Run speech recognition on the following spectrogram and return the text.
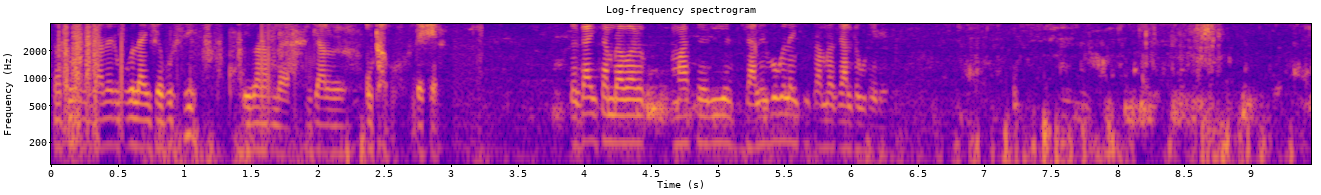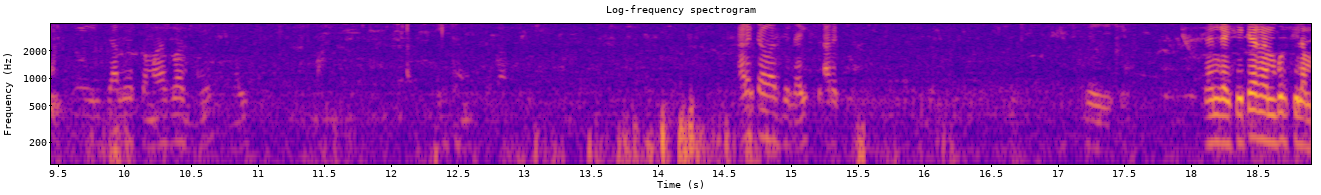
তারপর জালের বগলে এসে পড়ছি, এবার আমরা জাল উঠাবো, দেখেন। তো আমরা আবার মাছের ইয়ে জালের বগলে এসে আমরা জালটা উঠে। হ্যাঁ আমি বলছিলাম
